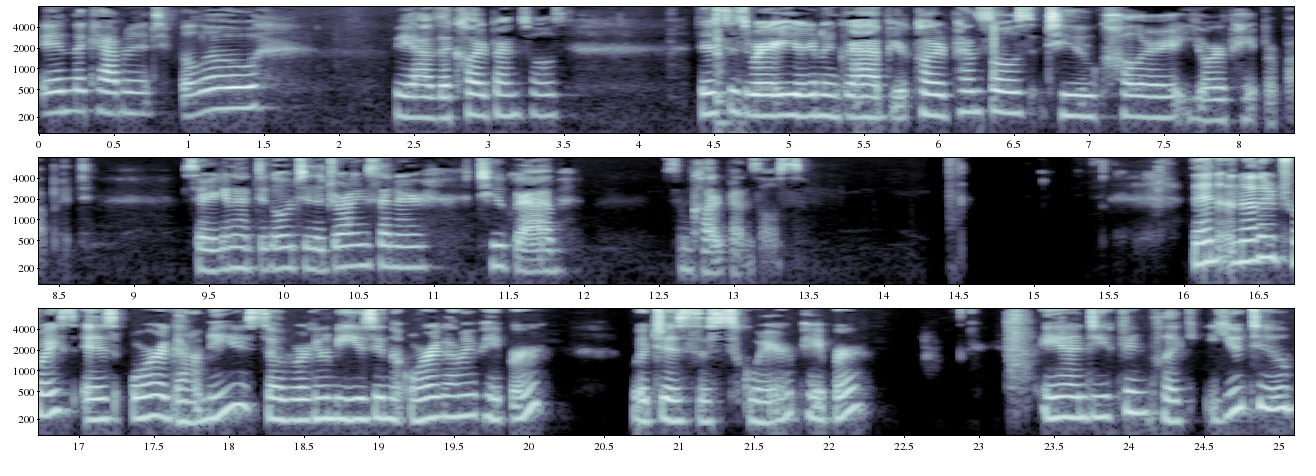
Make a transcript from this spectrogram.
in the cabinet below, we have the colored pencils. This is where you're going to grab your colored pencils to color your paper puppet. So you're going to have to go to the drawing center to grab some colored pencils. Then another choice is origami. So we're going to be using the origami paper, which is the square paper. And you can click YouTube.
